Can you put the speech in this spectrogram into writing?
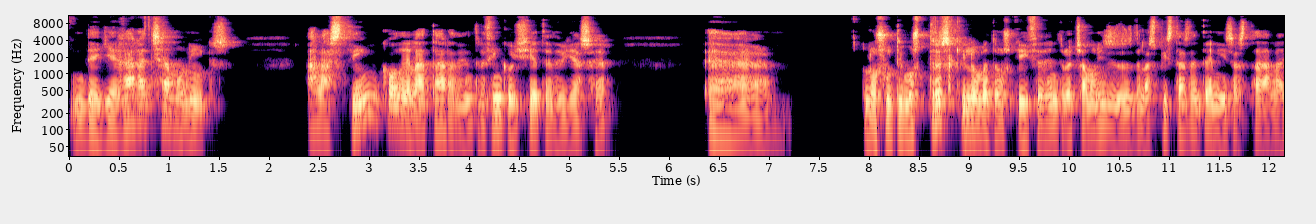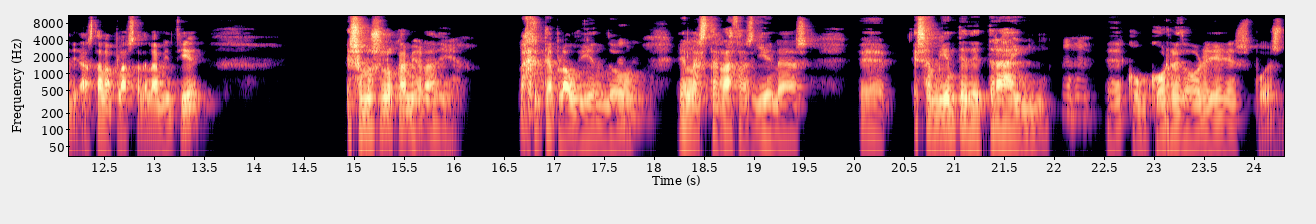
de llegar a Chamonix a las 5 de la tarde, entre 5 y 7 debía ser, eh, los últimos 3 kilómetros que hice dentro de Chamonix, desde las pistas de tenis hasta la, hasta la plaza de la Métier, eso no se lo cambia a nadie la gente aplaudiendo, en las terrazas llenas, eh, ese ambiente de trail, eh, con corredores, pues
